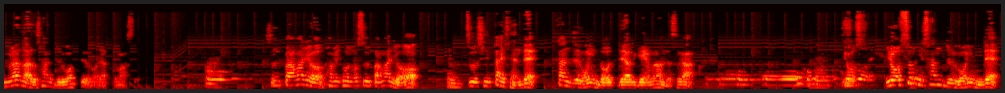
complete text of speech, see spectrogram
ブラザーズ35っていうのをやってます。スーパーマリオ、ファミコンのスーパーマリオを、うん。通信対戦で35人同時でやるゲームなんですが、よ要するに35人で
